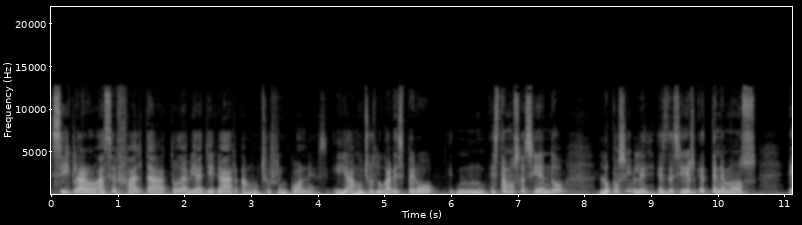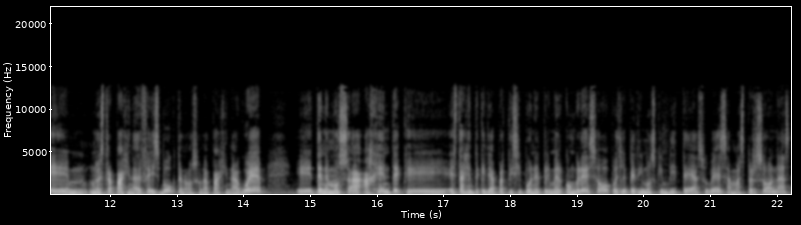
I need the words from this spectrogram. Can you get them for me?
sí, claro, hace falta todavía llegar a muchos rincones y a muchos lugares, pero mm, estamos haciendo lo posible, es decir, eh, tenemos em, nuestra página de Facebook, tenemos una página web, eh, tenemos a, gente que, esta gente que ya participó en el primer congreso, pues le pedimos que invite a su vez a más personas.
